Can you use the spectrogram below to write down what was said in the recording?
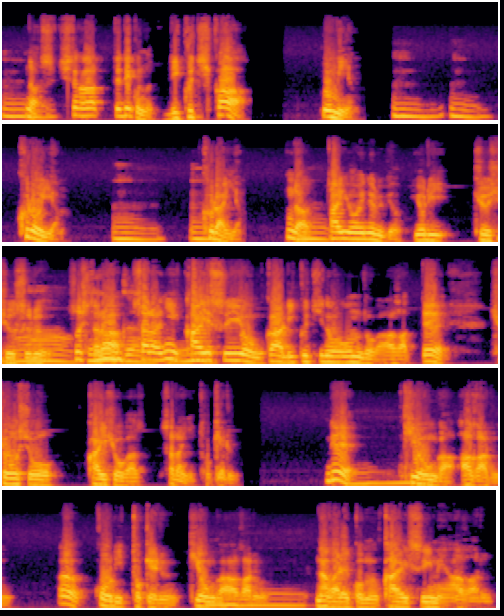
温だから下が出てくるのは陸地か、海やん。うん、うん、黒いやん。うん、暗いやん。だ太陽エネルギーをより吸収する。そしたらさらに海水温か陸地の温度が上がって、氷床、海氷がさらに溶ける。で、気温が上がる。あ氷溶ける。気温が上がる。流れ込む。海水面上がる。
